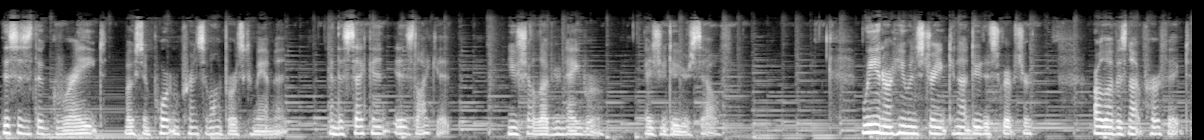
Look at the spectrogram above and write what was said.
This is the great, most important principle in First Commandment. And the second is like it you shall love your neighbor as you do yourself. We in our human strength cannot do this scripture. Our love is not perfect.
